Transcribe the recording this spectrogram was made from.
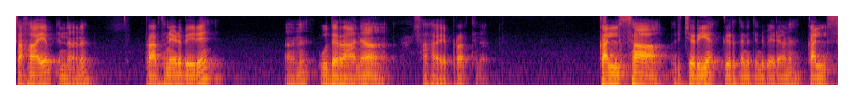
സഹായം എന്നാണ്. പ്രാർത്ഥനയുടെ പേര് ആണ് ഉദറാന സഹായ പ്രാർത്ഥന കൽസ ഒരു ചെറിയ കീർത്തനത്തിന്റെ പേരാണ് കൽസ.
